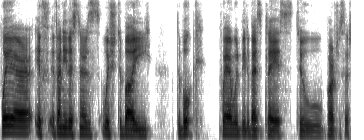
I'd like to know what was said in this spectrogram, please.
Where, if if any listeners wish to buy the book, where would be the best place to purchase it?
